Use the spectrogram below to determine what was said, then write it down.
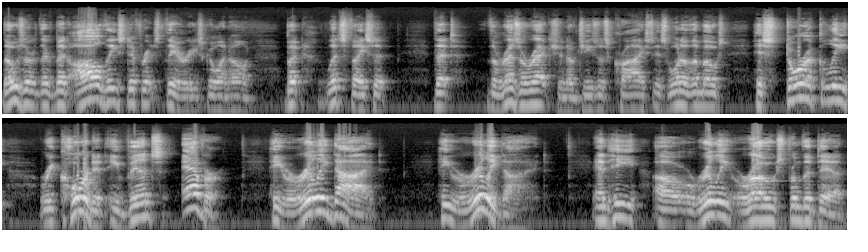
those are there've been all these different theories going on, but let's face it, that the resurrection of Jesus Christ is one of the most historically recorded events ever. He really died. He really died. And he uh, really rose from the dead.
